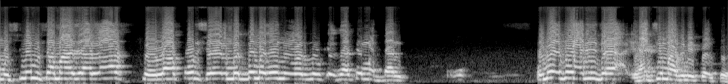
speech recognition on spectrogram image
मुस्लिम समाजाला सोलापूर शहर मध्यमध्ये निवडणुकीसाठी मतदान उमेदवारी द्या ह्याची मागणी करतो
